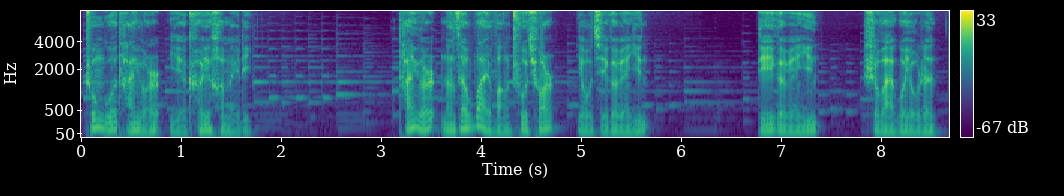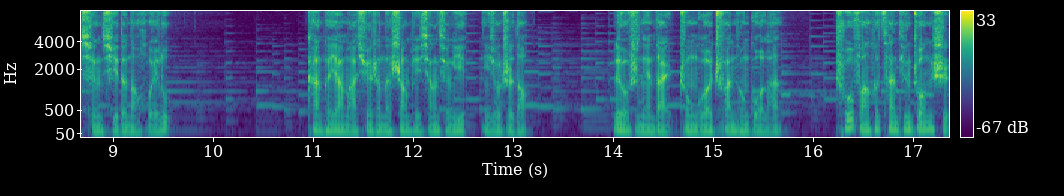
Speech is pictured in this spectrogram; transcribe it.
中国痰盂儿也可以很美丽。痰盂儿能在外网出圈，有几个原因。第一个原因是外国友人清奇的脑回路。看看亚马逊上的商品详情页，你就知道，六十年代中国传统果篮，厨房和餐厅装饰，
